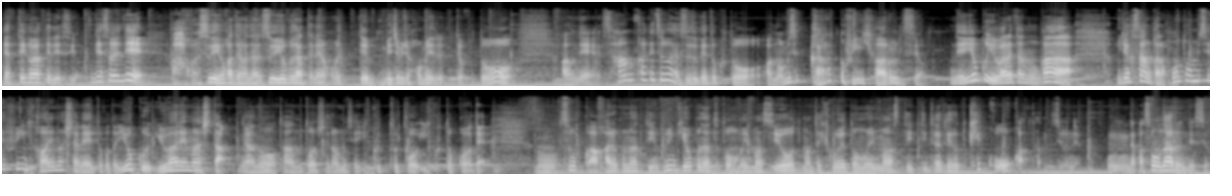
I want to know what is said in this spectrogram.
やっていくわけですよ。でそれであこれすげえよかったよかったすげえよくなったね褒めてめちゃめちゃ褒めるってことをあのね3か月ぐらい続けとくとあのお店ガラッと雰囲気変わるんですよ。でよく言われたのがお客さんから本当お店雰囲気変わりましたねってことはよく言われました。あの担当してるお店行くとこ行くところで、うん、すごく明るくなって雰囲気良くなったと思いますよ。また聞こえると思いますって言っていただけると結構多かったんですよね、うん、だからそうなるんですよ。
